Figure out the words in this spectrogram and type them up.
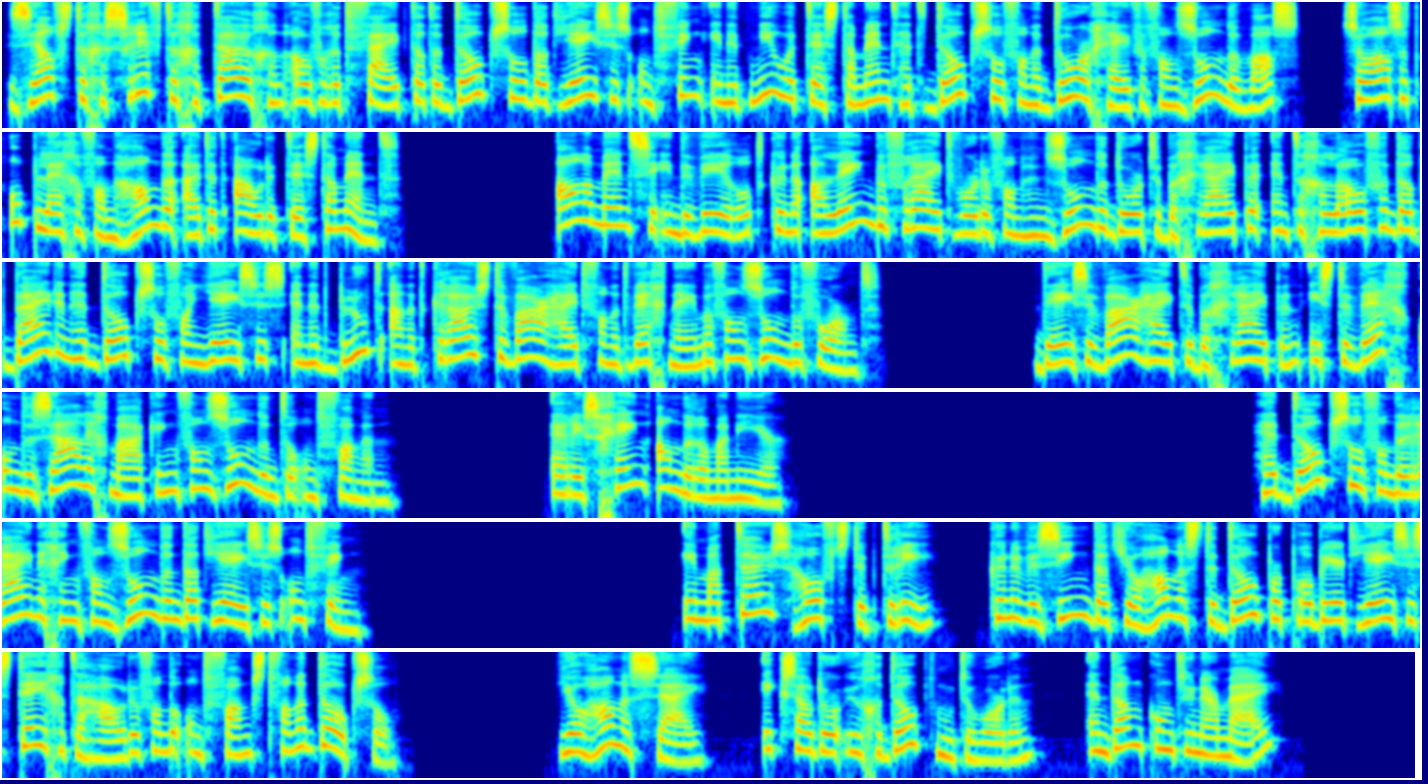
Zelfs de geschriften getuigen over het feit dat het doopsel dat Jezus ontving in het Nieuwe Testament het doopsel van het doorgeven van zonde was, zoals het opleggen van handen uit het Oude Testament. Alle mensen in de wereld kunnen alleen bevrijd worden van hun zonde door te begrijpen en te geloven dat beiden het doopsel van Jezus en het bloed aan het kruis de waarheid van het wegnemen van zonde vormt. Deze waarheid te begrijpen is de weg om de zaligmaking van zonden te ontvangen. Er is geen andere manier. Het doopsel van de reiniging van zonden dat Jezus ontving. In Matthäus hoofdstuk 3, kunnen we zien dat Johannes de Doper probeert Jezus tegen te houden van de ontvangst van het doopsel. Johannes zei: Ik zou door u gedoopt moeten worden, en dan komt u naar mij?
